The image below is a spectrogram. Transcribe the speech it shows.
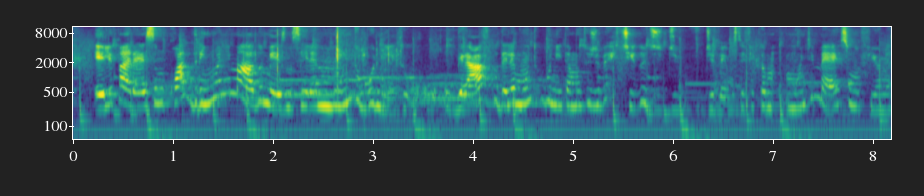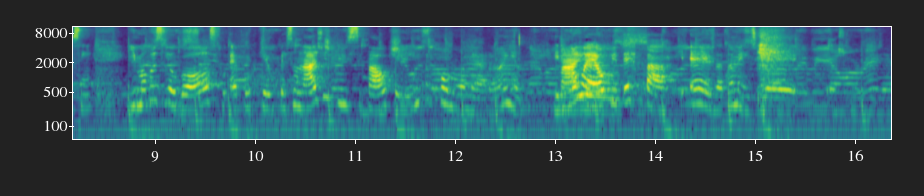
ele parece um quadrinho animado mesmo, assim, ele é muito bonito. O, o gráfico dele é muito bonito, é muito divertido de, de, de ver. Você fica muito imerso no filme, assim. E uma coisa que eu gosto é porque o personagem principal, que ele entra como Homem-Aranha, ele não é o Miles. Peter Parker. É, exatamente. Ele é. Eu acho que o nome dele é.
